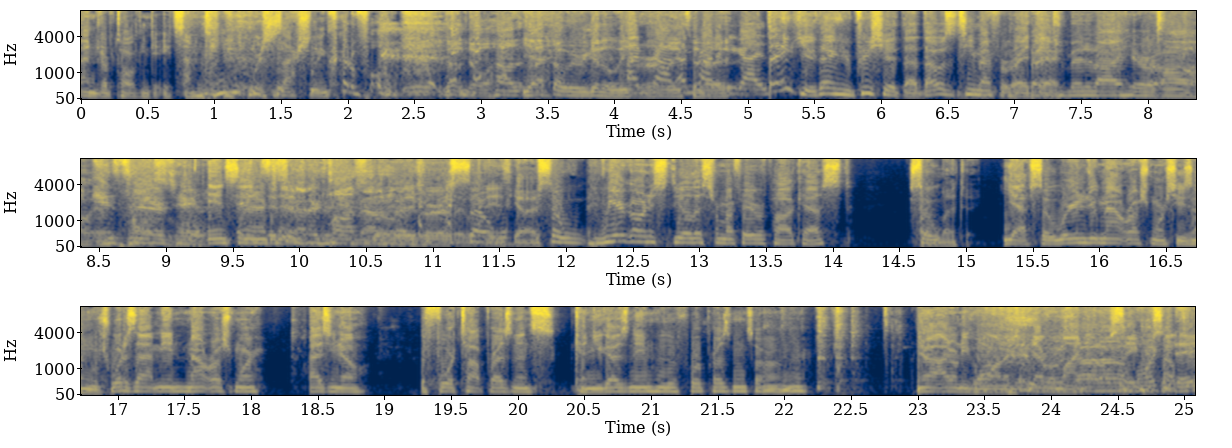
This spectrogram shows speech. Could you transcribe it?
ended up talking to 817, which is actually incredible. No, no. How, I thought we were going to leave I'm early proud, I'm tonight. proud of you guys. Thank you, thank you, appreciate that. That was a team effort right there. Benjamin and I here, oh, Instant impossible. entertainment. Instant It's entertainment. impossible to leave early So, with these guys. so we are going to steal this from our favorite podcast. So my take. Yeah, so we're gonna do Mount Rushmore season. Which what does that mean? Mount Rushmore, as you know, the four top presidents. Can you guys name who the four presidents are on there? You know, I don't even want to. Never mind. No, no, Save no, yourself. Abe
